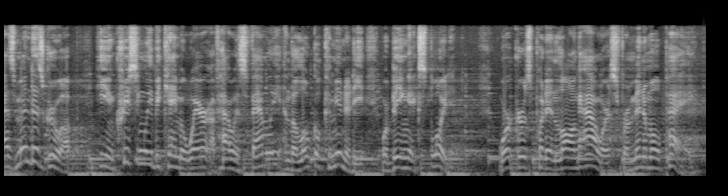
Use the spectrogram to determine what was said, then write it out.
As Mendes grew up, he increasingly became aware of how his family and the local community were being exploited. Workers put in long hours for minimal pay,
